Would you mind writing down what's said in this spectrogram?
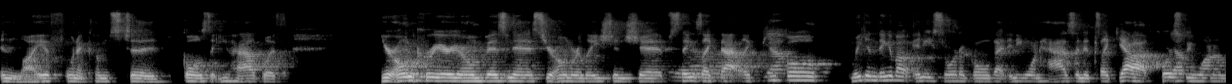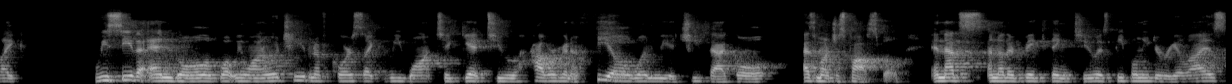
in life when it comes to goals that you have with your own career, your own business, your own relationships, yeah. things like that. Like people, yeah. we can think about any sort of goal that anyone has. And it's like, yeah, of course we want to like, we see the end goal of what we want to achieve. And of course, like we want to get to how we're going to feel when we achieve that goal as much as possible. And that's another big thing too, is people need to realize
